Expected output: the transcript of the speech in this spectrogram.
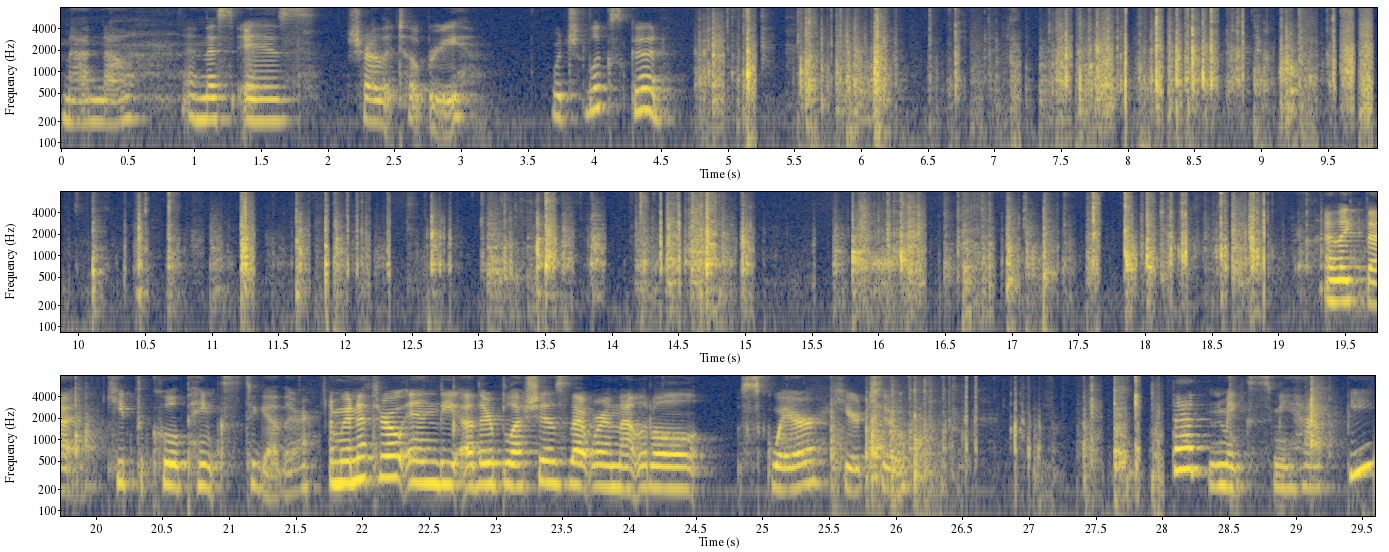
Mad now. And this is Charlotte Tilbury, which looks good. I like that. Keep the cool pinks together. I'm to throw in the other blushes that were in that little square here too. That makes me happy.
